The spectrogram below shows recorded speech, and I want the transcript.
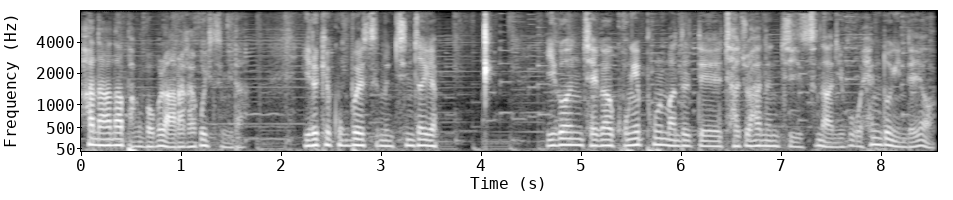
하나하나 방법을 알아가고 있습니다. 이렇게 공부했으면 진작에 이건 제가 공예품을 만들 때 자주 하는 짓은 아니고 행동인데요.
